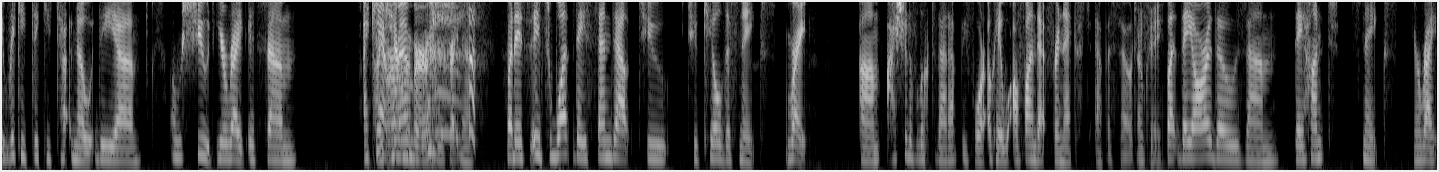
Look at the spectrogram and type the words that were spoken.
Rikki-Tikki. Ta- no, the um oh shoot, you're right. It's um I I can't, remember. what it is right now. but it's it's what they send out to to kill the snakes. right. Um, I should have looked that up before. Okay, well, I'll find that for next episode. Okay. But they are those. Um, they hunt snakes. You're right.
